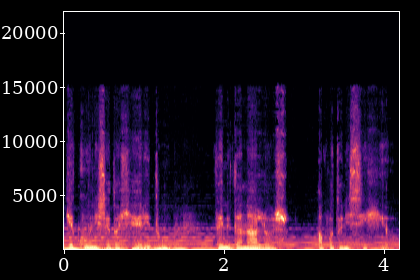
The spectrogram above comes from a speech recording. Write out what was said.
και κούνησε το χέρι του δεν ήταν άλλος από τον ησύχιο.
